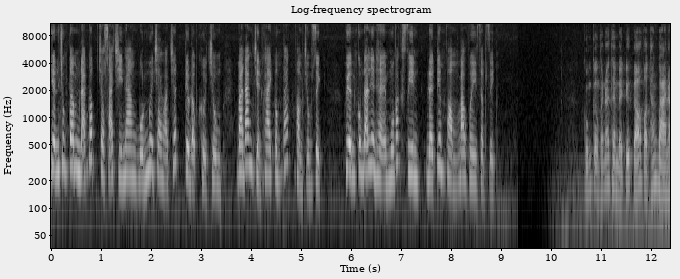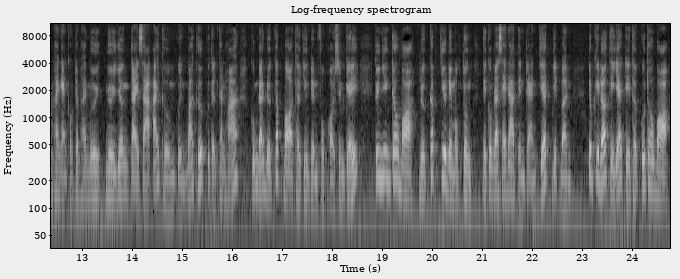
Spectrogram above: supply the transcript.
Hiện trung tâm đã cấp cho xã Chí Nang 40 chai hóa chất tiêu độc khử trùng và đang triển khai công tác phòng chống dịch. Huyện cũng đã liên hệ mua vaccine để tiêm phòng bao vây dập dịch. Cũng cần phải nói thêm là trước đó vào tháng 3 năm 2020, người dân tại xã Ái Thượng, huyện Bá Thước của tỉnh Thanh Hóa cũng đã được cấp bò theo chương trình phục hồi sinh kế. Tuy nhiên, trâu bò được cấp chưa đầy một tuần thì cũng đã xảy ra tình trạng chết dịch bệnh. Trong khi đó thì giá trị thực của trâu bò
